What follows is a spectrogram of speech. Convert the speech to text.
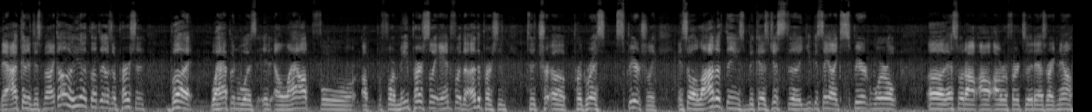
that I could have just been like, oh yeah, I thought that was a person. But what happened was it allowed for uh, for me personally and for the other person to tr- uh, progress spiritually. And so a lot of things, because just the you could say like spirit world, uh, that's what I'll, I'll, I'll, refer to it as right now.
